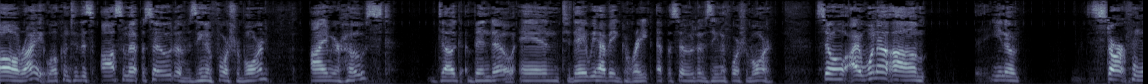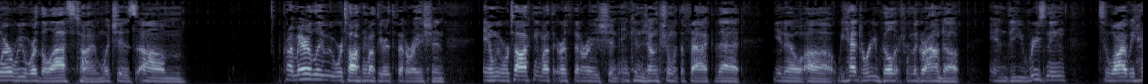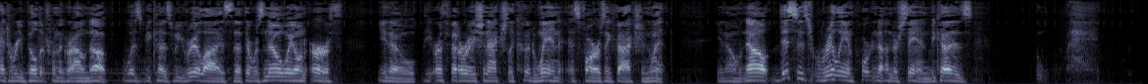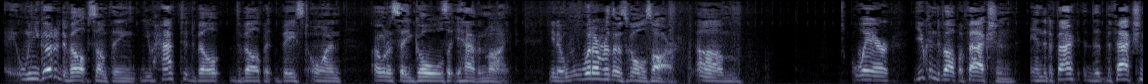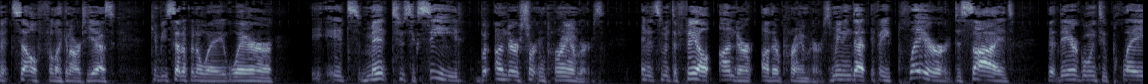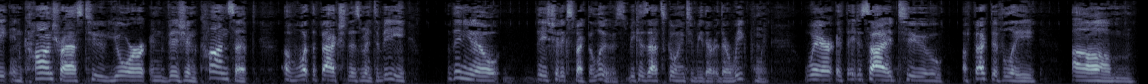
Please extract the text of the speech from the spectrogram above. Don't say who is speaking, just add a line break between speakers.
All right, welcome to this awesome episode of Xenoforce Reborn. I'm your host, Doug Bendo, and today we have a great episode of Xenoforce Reborn. So I want to, um, you know, start from where we were the last time, which is, um, primarily we were talking about the Earth Federation, and we were talking about the Earth Federation in conjunction with the fact that, you know, uh, we had to rebuild it from the ground up, and the reasoning to why we had to rebuild it from the ground up was because we realized that there was no way on Earth, you know, the Earth Federation actually could win as far as a faction went. You know, now this is really important to understand because when you go to develop something, you have to develop, develop it based on, I want to say goals that you have in mind. You know, whatever those goals are. Um, where you can develop a faction and the, the, the faction itself for like an RTS can be set up in a way where it's meant to succeed, but under certain parameters. And it's meant to fail under other parameters. Meaning that if a player decides that they are going to play in contrast to your envisioned concept of what the faction is meant to be, then you know, they should expect to lose because that's going to be their, their weak point. Where if they decide to effectively, um,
